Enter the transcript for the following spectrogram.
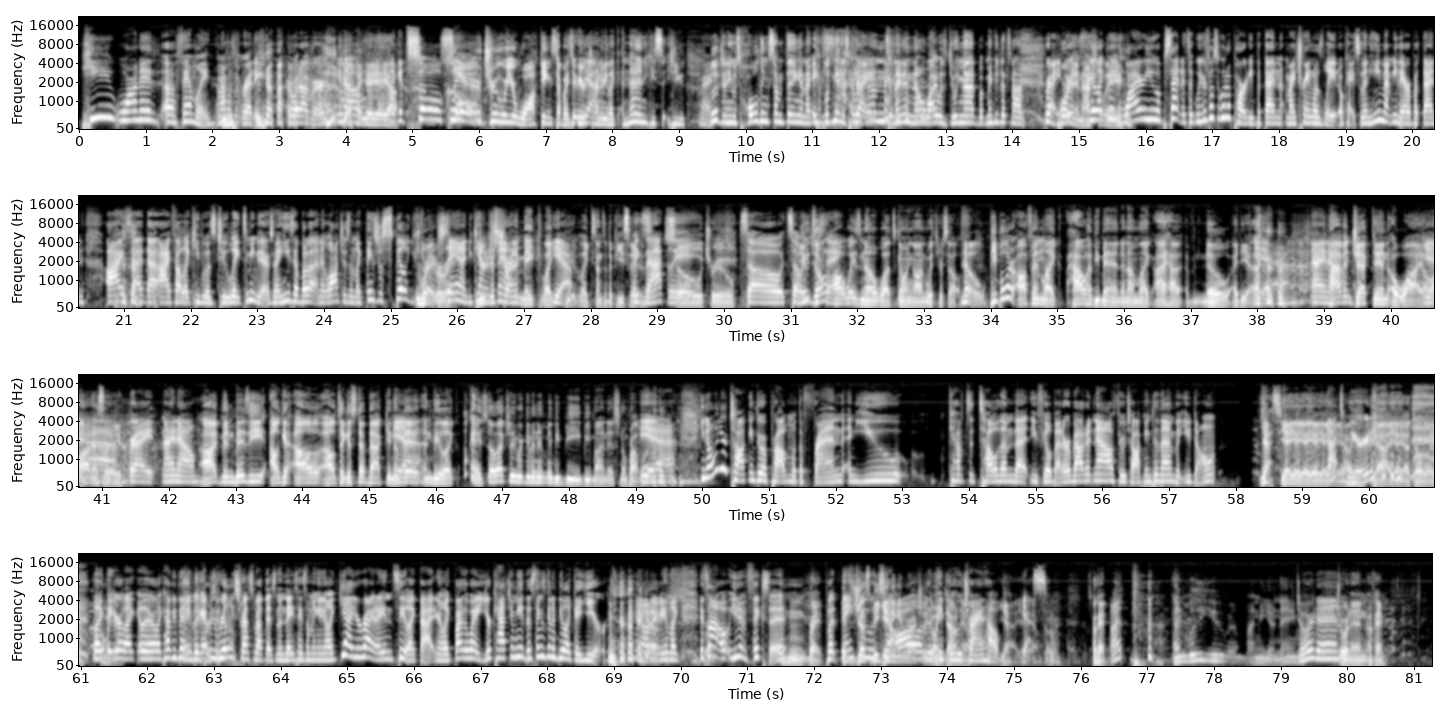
he wanted a family and I wasn't ready or whatever. You know? Yeah, yeah, yeah, yeah. Like it's so clear. So true. Where you're walking step by step, you're Yeah. trying to be like, and then he he Right. looked and he was holding something, and I kept looking at his Exact- right. hands, and I didn't know why I was doing that, but maybe that's not Right. important. you're, actually, you're like, wait, why are you upset? And it's like, well, you're supposed to go to a party, but then my train was late. Okay, so then he met me there, but then I said that I felt like he was too late to meet me there. So then he said, blah, blah, and it launches and like things just spill. You can't right, understand. You can't You're understand. just trying to make like Yeah. like sense of the pieces. Exactly. So true. So it's so you don't always know what's going on with yourself. No. People are often like, "How have you been?" And I'm like, "I have no idea. Yeah, I know. Haven't checked in a while, Yeah, honestly." Right. I know. I've been busy. I'll get. I'll. I'll take a step back in a bit and be like, okay, so actually we're giving it maybe B, B minus, no problem. Yeah. you know when you're talking through a problem with a friend and you have to tell them that you feel better about it now through talking to them, but you don't. Yes. Yeah. Yeah. Yeah. Yeah. Yeah. That's yeah. weird. Yeah. Yeah. Yeah. Totally. Like Oh that you're God. like they're like, have you been? Thank You're like, you I've been really yeah. stressed about this, and then they say something, and you're like, yeah, you're right. I didn't see it like that. And you're like, by the way, you're catching me. This thing's gonna be like a year. You know what I mean? Like it's not. Oh, you didn't fix it. Mhm, right. But It's thank just you beginning to and we're all actually of the going people who try and help. Yeah. yeah yes. Yeah, totally. Okay. What? And will you remind me your name? Jordan. Jordan. Okay.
